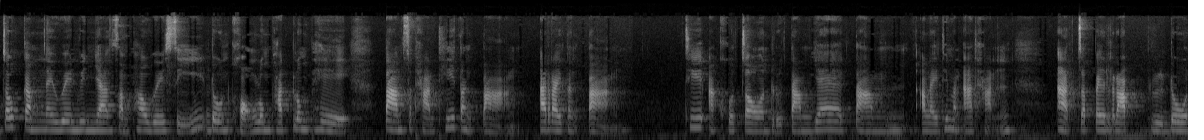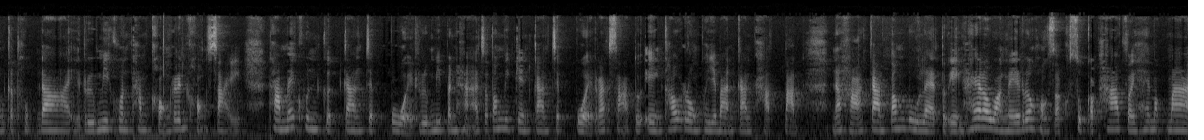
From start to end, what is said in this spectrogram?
เจ้ากรรมในเวรวิญญาณสัมภเวสี โดนของลมพัดลมเพ ตามสถานที่ต่างๆ อะไรต่างๆ ที่อโคจรหรือตามแยกตามอะไรที่มันอาถรรพ์ อาจจะไปรับหรือโดนกระทบได้ หรือมีคนทำของเล่นของใส่ทำให้คุณเกิดการเจ็บป่วย หรือมีปัญหาจะต้องมีเกณฑ์การเจ็บป่วยรักษาตัวเองเข้าโรงพยาบาลการผ่าตัดนะคะ การต้องดูแลตัวเองให้ระวังในเรื่องของสุขภาพไว้ให้มาก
